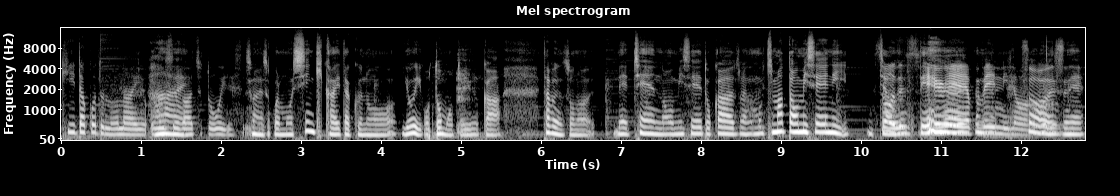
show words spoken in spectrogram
聞いたことのないお店がちょっと多いですね、そうなんです。これもう新規開拓の良いお供というか多分そのねチェーンのお店とかもう決まったお店に行っちゃうっそうですていうね。やっぱ便利な。そうですね。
